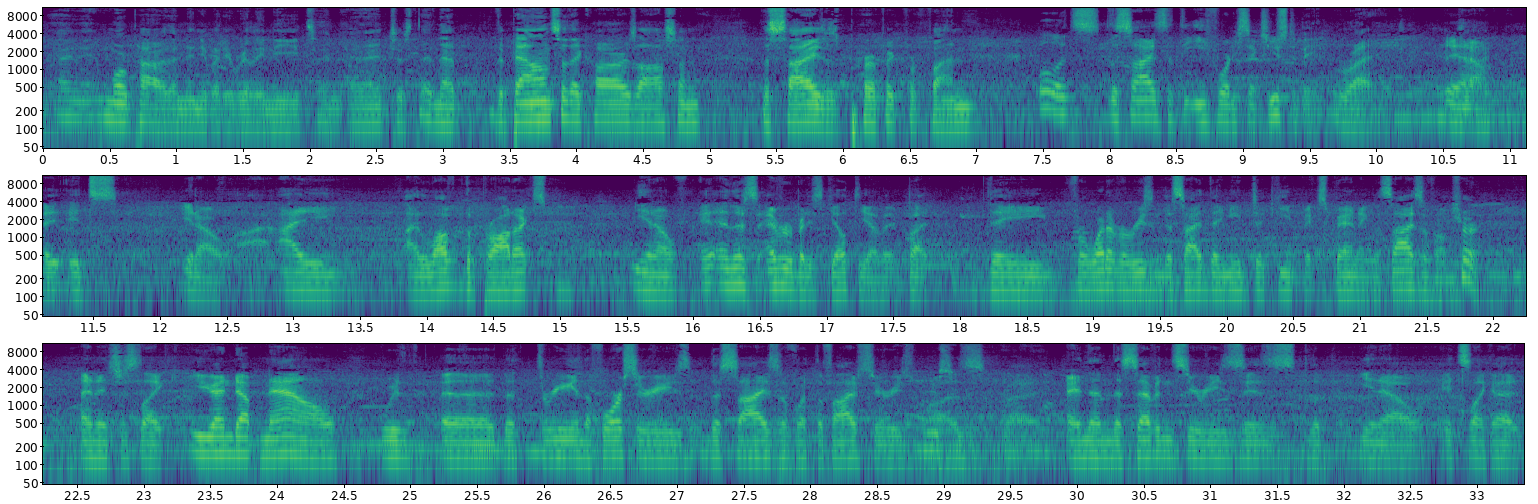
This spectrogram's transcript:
more power than anybody really needs, and, and it just and that the balance of the car is awesome. The size is perfect for fun. Well, it's the size that the E46 used to be. Right. you know it, it's you know i i love the products you know and, and this everybody's guilty of it but they for whatever reason decide they need to keep expanding the size of them Sure. And it's just like you end up now with uh, the three and the four series the size of what the five series was Right. and then the seven series is the you know it's like a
